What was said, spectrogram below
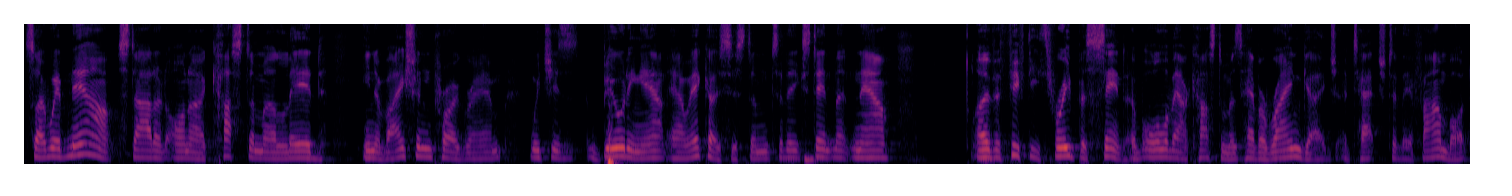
So we've now started on a customer-led innovation program, which is building out our ecosystem to the extent that now over 53% of all of our customers have a rain gauge attached to their FarmBot,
